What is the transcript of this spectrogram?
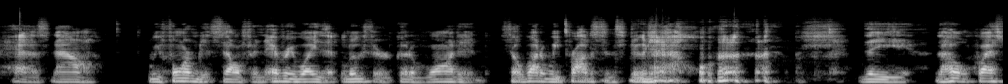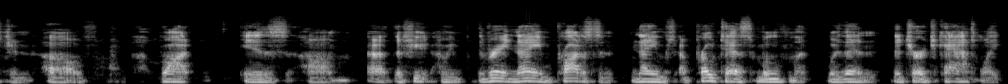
has now reformed itself in every way that Luther could have wanted. So what do we Protestants do now? the the whole question of what is um, uh, the future. I mean, the very name Protestant names a protest movement within the Church Catholic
